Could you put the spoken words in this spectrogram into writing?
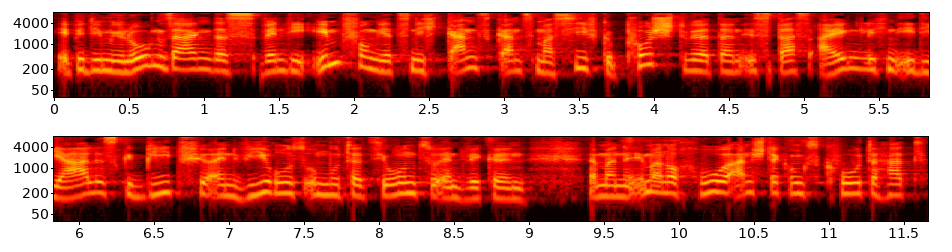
Epidemiologen sagen, dass wenn die Impfung jetzt nicht ganz, ganz massiv gepusht wird, dann ist das eigentlich ein ideales Gebiet für ein Virus, um Mutationen zu entwickeln. Wenn man eine immer noch hohe Ansteckungsquote hat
